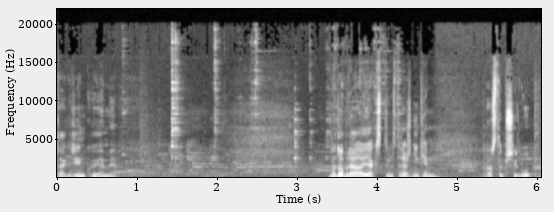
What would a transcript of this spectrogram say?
Tak, dziękujemy. No dobra, a jak z tym strażnikiem? Prosty przygłup.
